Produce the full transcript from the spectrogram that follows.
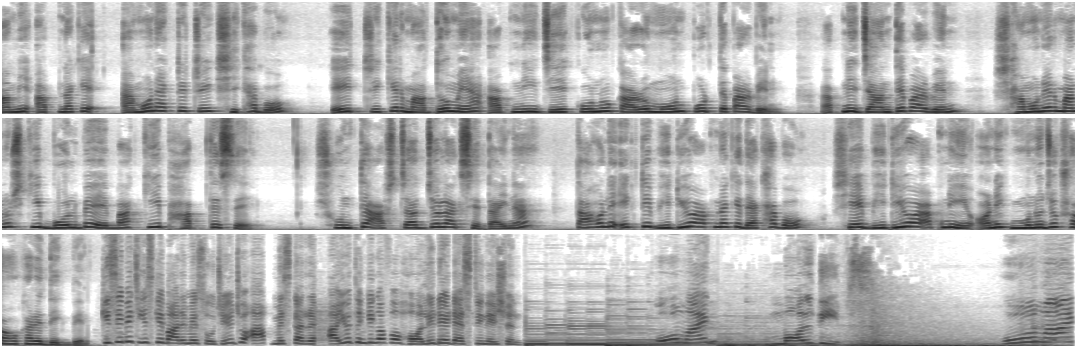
আমি আপনাকে এমন একটি ট্রিক শিখাবো এই ট্রিকের মাধ্যমে আপনি যে কোনো কারো মন পড়তে পারবেন আপনি জানতে পারবেন সামনের মানুষ কি বলবে বা কি ভাবতেছে শুনতে আশ্চর্য লাগছে তাই না তাহলে একটি ভিডিও আপনাকে দেখাবো সেই ভিডিও আপনি অনেক মনোযোগ সহকারে দেখবেন किसी भी चीज के बारे में सोचिए जो आप मिस कर रहे हैं are you thinking of a holiday destination oh my মলদ্বীপস ও মাই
